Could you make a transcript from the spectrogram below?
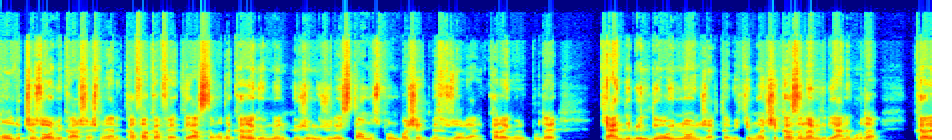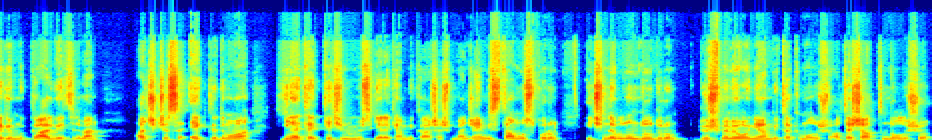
oldukça zor bir karşılaşma. Yani kafa kafaya kıyaslamada Karagümrük'ün hücum gücüyle İstanbulspor'un baş etmesi zor. Yani Karagümrük burada kendi bildiği oyununu oynayacak tabii ki. Maçı kazanabilir. Yani burada Karagümrük galibiyetini ben açıkçası ekledim ama yine tek geçilmemesi gereken bir karşılaşma bence. Hem İstanbulspor'un içinde bulunduğu durum, düşmeme oynayan bir takım oluşu, ateş hattında oluşu,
